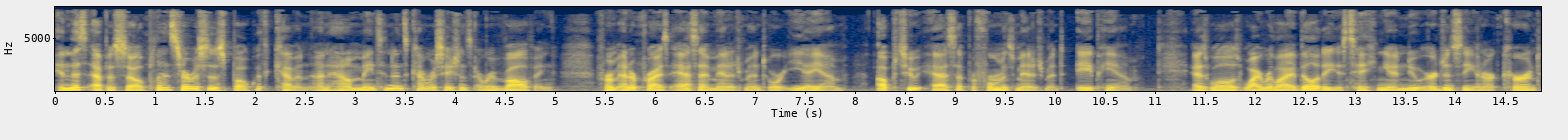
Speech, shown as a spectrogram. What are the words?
In this episode, Plant Services spoke with Kevin on how maintenance conversations are evolving from enterprise asset management, or EAM, up to asset performance management, APM, as well as why reliability is taking a new urgency in our current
